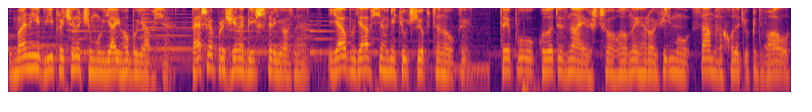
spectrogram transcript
В мене є дві причини, чому я його боявся. Перша причина більш серйозна. Я боявся гнітючої обстановки. Типу, коли ти знаєш, що головний герой фільму сам заходить у підвал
